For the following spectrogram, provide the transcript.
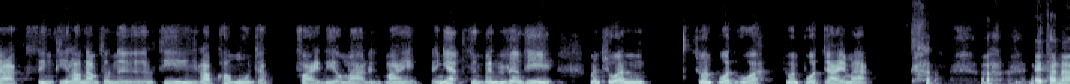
จากสิ่งที่เรานำเสนอที่รับข้อมูลจากฝ่ายเดียวมาหรือไม่ อย่างเงี้ยซึ่งเป็นเรื่องที่มันชวนชวนปวดหัว ชวนปวดใจมากในฐานะ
